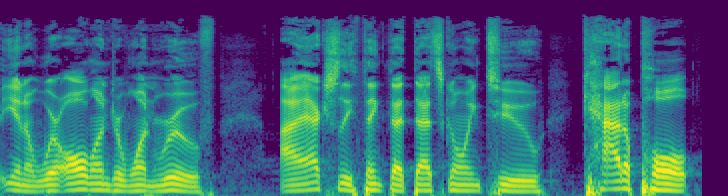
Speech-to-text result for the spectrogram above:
you know, we're all under one roof, I actually think that that's going to catapult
